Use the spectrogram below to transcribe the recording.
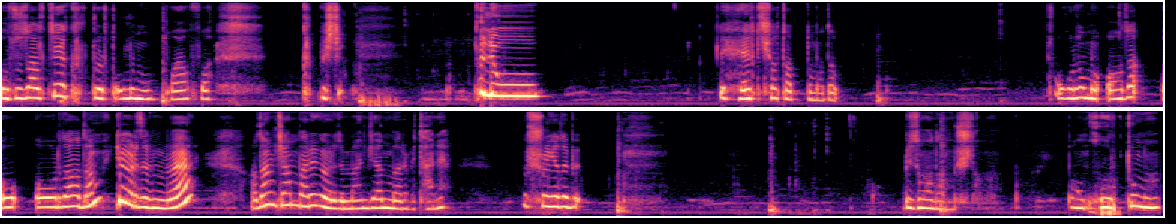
36'ya 44 oğlum bayağı far. 45. Alo. De headshot attım adam. Orada mı? Orada o, orada adam mı gördüm be? Adam canbarı gördüm ben canbarı bir tane. Şuraya da bir bizim adammış tamam. Ben korktum ha.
